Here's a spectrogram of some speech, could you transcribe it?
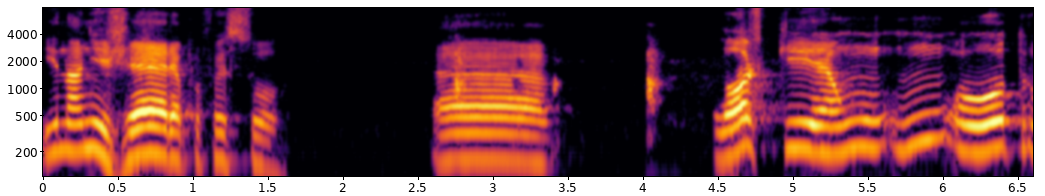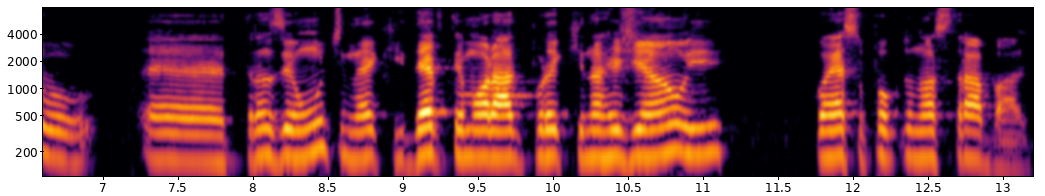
e na Nigéria, professor. É, lógico que é um, um ou outro é, transeunte né, que deve ter morado por aqui na região e conhece um pouco do nosso trabalho.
